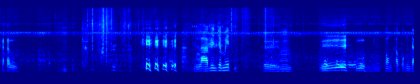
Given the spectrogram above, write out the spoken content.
พราน ลาเบนจมิดเอออืมเอองู ป้องขาวป้องด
